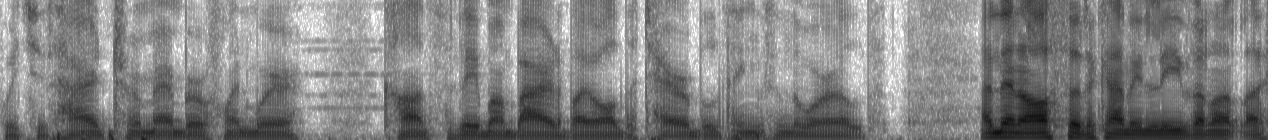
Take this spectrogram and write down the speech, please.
which is hard to remember when we're constantly bombarded by all the terrible things in the world. And then also to kind of leave on a,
